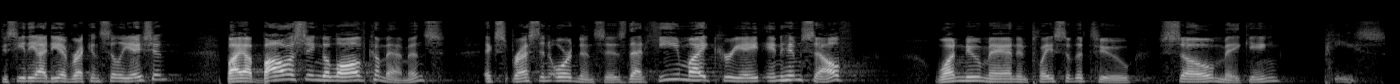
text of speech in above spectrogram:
you see the idea of reconciliation? By abolishing the law of commandments expressed in ordinances that He might create in Himself one new man in place of the two, so making peace.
